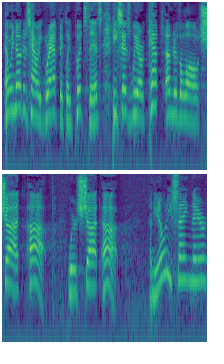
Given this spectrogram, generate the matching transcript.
And we notice how he graphically puts this. He says we are kept under the law shut up. We're shut up. And do you know what he's saying there?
